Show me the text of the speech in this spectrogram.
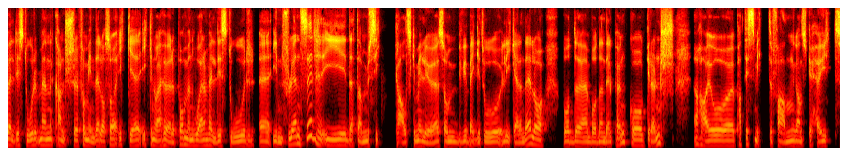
veldig stor, men kanskje for min del også ikke, ikke noe jeg hører på, men hun er en veldig stor eh, influenser i dette musikalske miljøet som vi begge to liker en del, og både, både en del punk og grunge. Har jo Patti Smith-fanen ganske høyt.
